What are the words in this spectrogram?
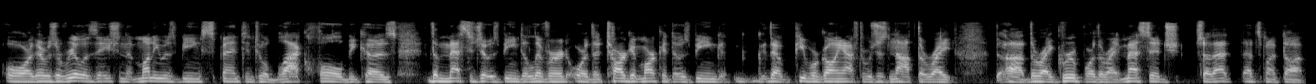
or there was a realization that money was being spent into a black hole because the message that was being delivered or the target market that was being, that people were going after was just not the right, uh, the right group or the right message. So that, that's my thought.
